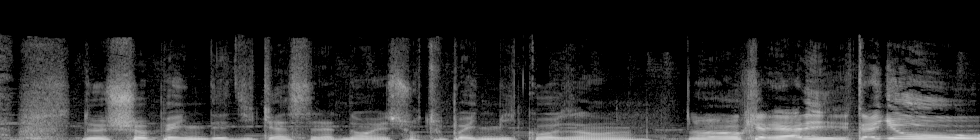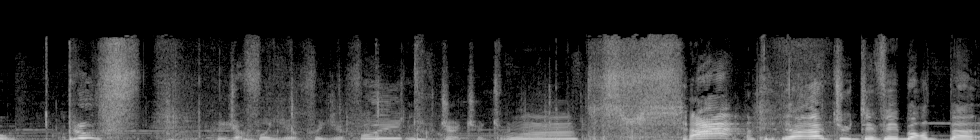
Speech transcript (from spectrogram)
de choper une dédicace là-dedans et surtout pas une mycose. Hein. Ok, allez, taillot Plouf Je fouille, je fouille, je fouille. Ah Ah, tu t'es fait mordre, pas...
